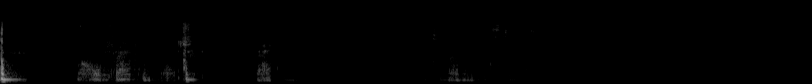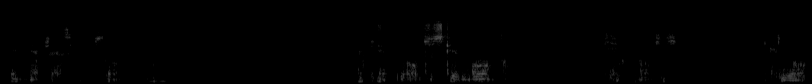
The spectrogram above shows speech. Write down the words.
the whole fracking culture, fracking into non-existence. Then you have to ask yourself, why? Why can't we all just get along? Can't we all just get along?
